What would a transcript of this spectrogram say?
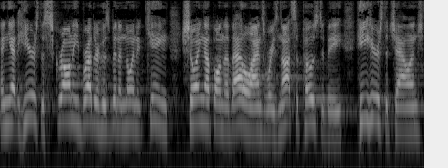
And yet here's the scrawny brother who's been anointed king showing up on the battle lines where he's not supposed to be. He hears the challenge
